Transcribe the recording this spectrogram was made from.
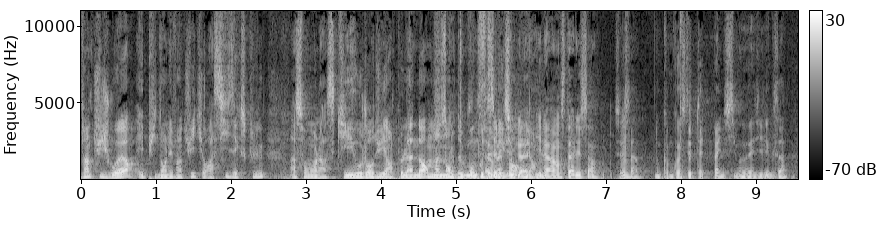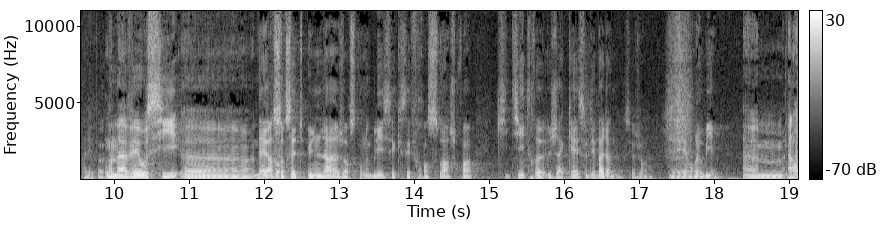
28 joueurs, et puis dans les 28, il y aura 6 exclus à ce moment-là. Ce qui est aujourd'hui un peu la norme maintenant de beaucoup de sélections. d'ailleurs. Il a installé ça. C'est Mmh. ça. Donc comme quoi c'était peut-être pas une si mauvaise idée que ça à l'époque. On avait aussi. euh, D'ailleurs sur cette une là, genre ce qu'on oublie, c'est que c'est François, je crois, qui titre Jacquet se déballonne ce jour-là. Mais on l'a oublié. Euh, alors,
